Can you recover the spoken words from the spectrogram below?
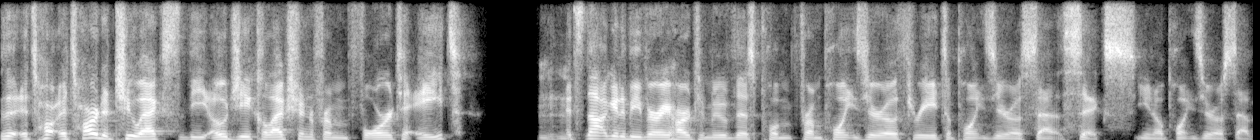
It's hard. It's hard to two x the OG collection from four to 8 mm-hmm. It's not going to be very hard to move this from, from 0.03 to 0.06. You know, 0.07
